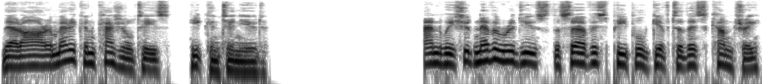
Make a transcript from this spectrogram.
there are American casualties, he continued. And we should never reduce the service people give to this country,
